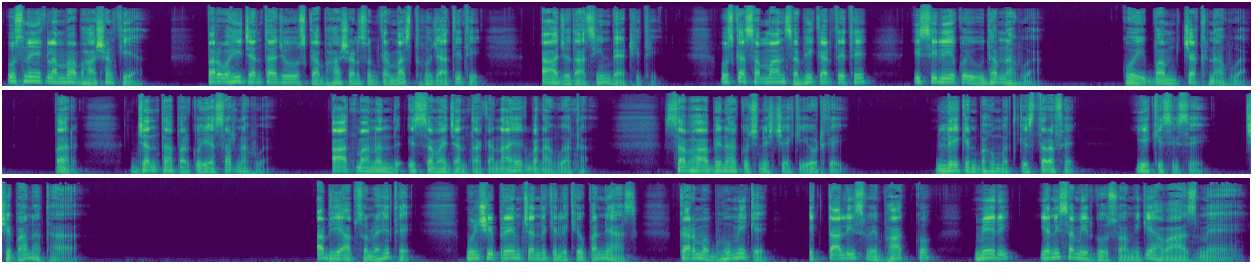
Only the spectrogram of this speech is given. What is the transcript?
उसने एक लंबा भाषण किया, पर वही जनता जो उसका भाषण सुनकर मस्त हो जाती थी, आज उदासीन बैठी थी। उसका सम्मान सभी करते थे, इसीलिए कोई उधम न हुआ, कोई बम चख न हुआ, पर जनता पर कोई असर न हुआ। आत्मानंद इस समय जनता का नायक बना हुआ था। सभा बिना कुछ निश्चय की उठ गई। लेकिन बहुमत किस तरफ़ है? ये किसी से छिपाना था। अभी आप सुन रहे थे मुंशी प्रेमचंद के लिखे उपन्यास, कर्मभूमि के इकतालीसवें भाग को मेरी यानी समीर गोस्वामी की आवाज़ में।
